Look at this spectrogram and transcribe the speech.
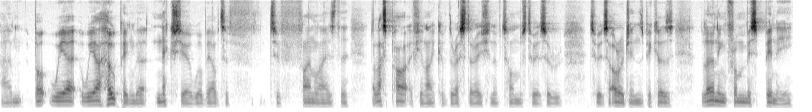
um, but we are we are hoping that next year we'll be able to f- to finalise the, the last part, if you like, of the restoration of Tom's to its to its origins. Because learning from Miss Binney,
